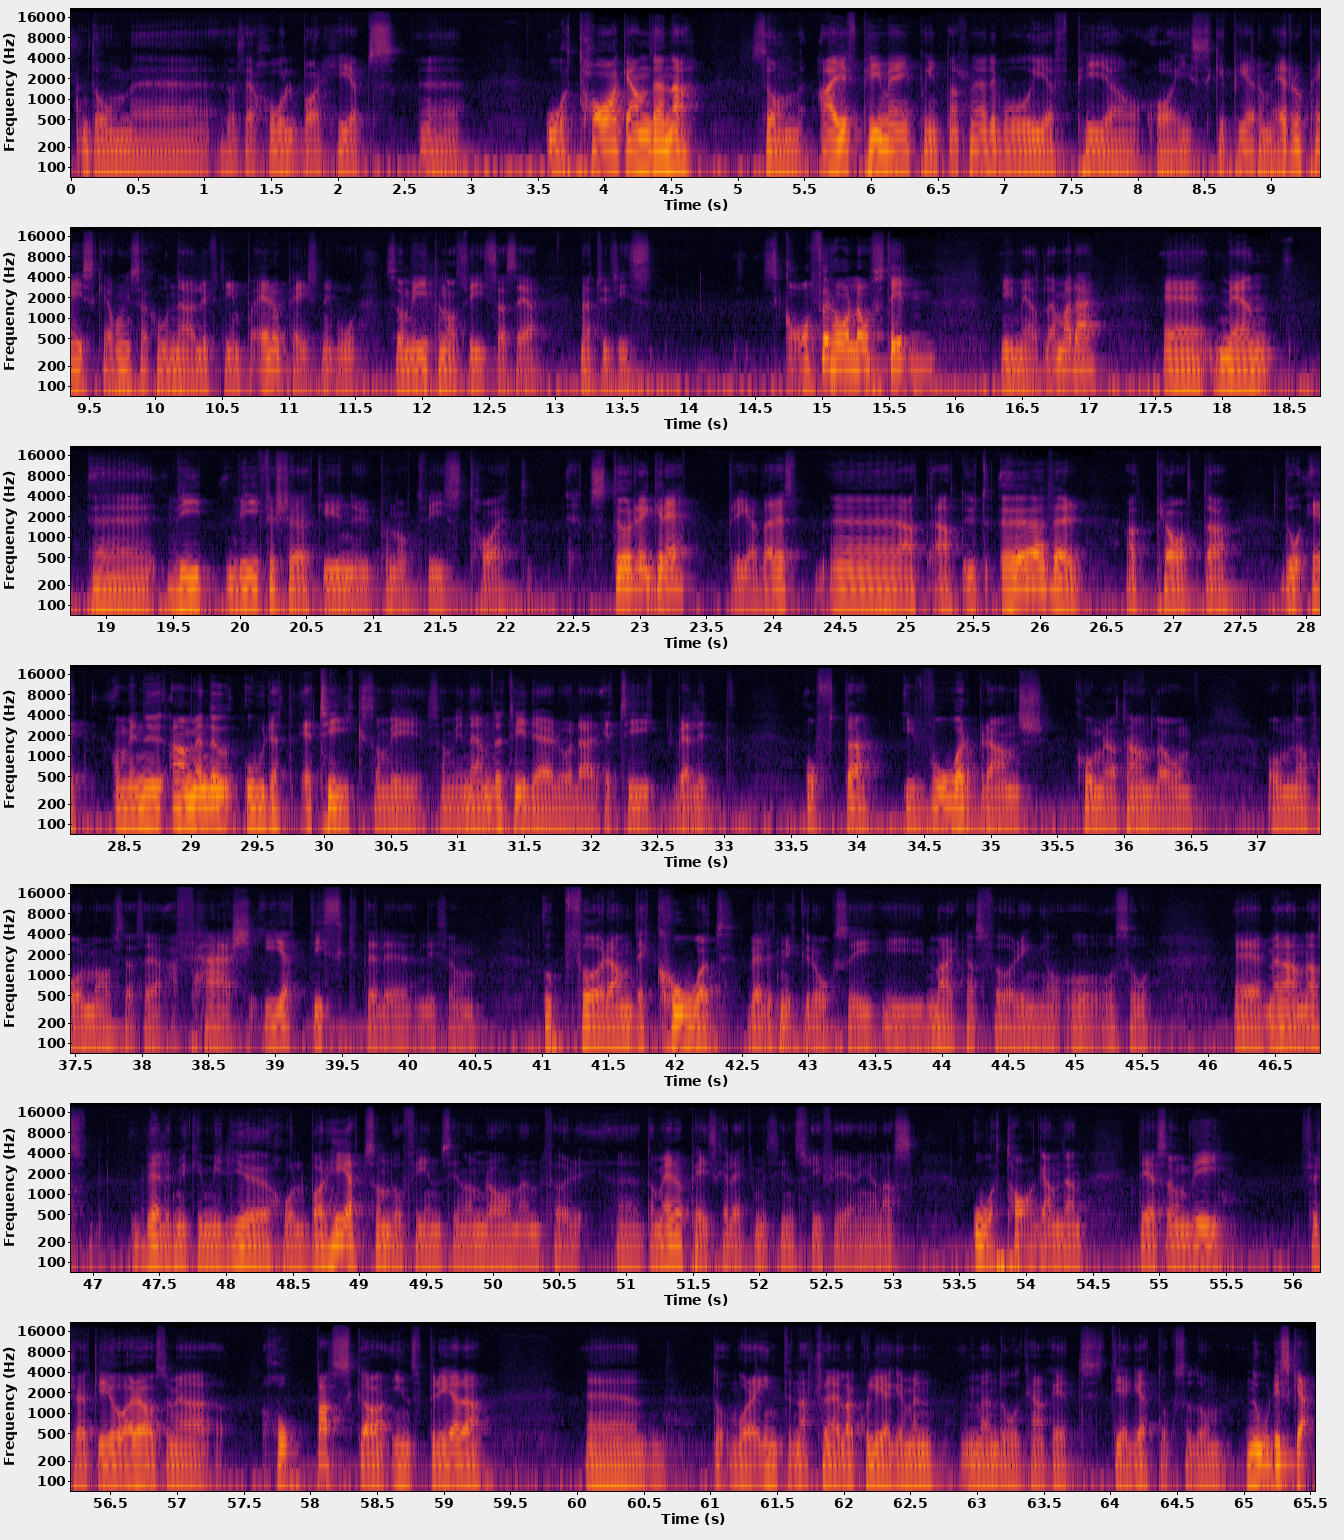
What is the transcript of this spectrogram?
de eh, säga, hållbarhetsåtagandena eh, som IFP med på internationell nivå, EFP och AISGP, de europeiska organisationerna, lyft in på europeisk nivå som vi på något vis att säga, naturligtvis ska förhålla oss till. Mm. Vi är medlemmar där. Eh, men vi, vi försöker ju nu på något vis ta ett, ett större grepp, bredare, eh, att, att utöver att prata då ett, om vi nu använder ordet etik som vi, som vi nämnde tidigare då, där etik väldigt ofta i vår bransch kommer att handla om, om någon form av så att säga, affärsetiskt eller liksom uppförandekod väldigt mycket också i, i marknadsföring och, och, och så. Eh, men annars väldigt mycket miljöhållbarhet som då finns inom ramen för eh, de europeiska läkemedelsindustriföreningarnas åtaganden. Det som vi försöker göra och som jag hoppas ska inspirera eh, våra internationella kollegor men, men då kanske ett steg ett också de nordiska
